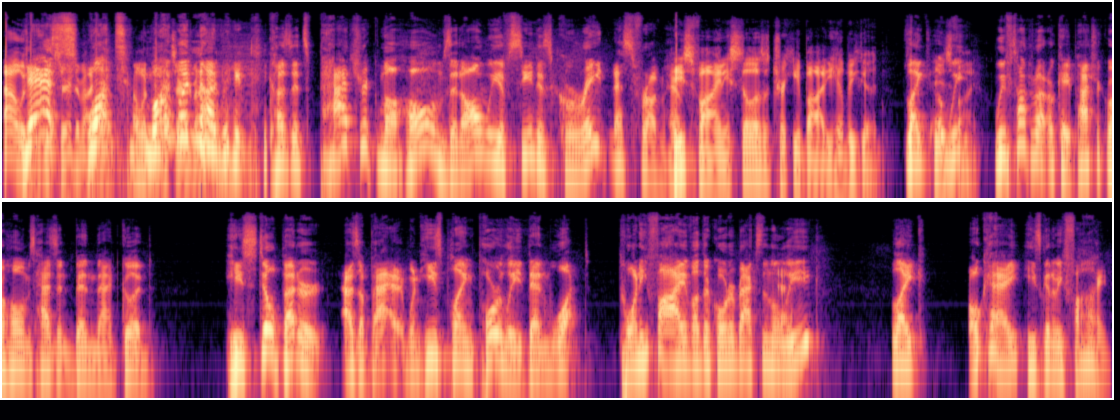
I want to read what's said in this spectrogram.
I would be yes. concerned about What? him. I wouldn't be Why wouldn't I about him. be? because it's Patrick Mahomes, and all we have seen is greatness from him. He's fine. He still has a tricky body. He'll be good. like he's we fine. we've talked about. Okay, Patrick Mahomes hasn't been that good. He's still better as a bat when he's playing poorly than what twenty five other quarterbacks in the Yeah. league. Like, okay, he's gonna be fine.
